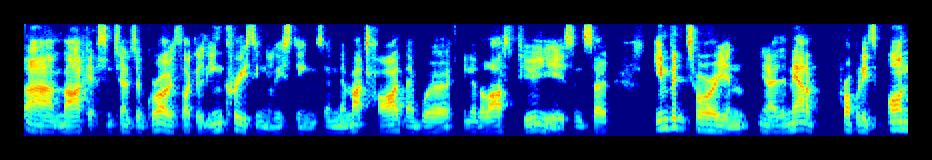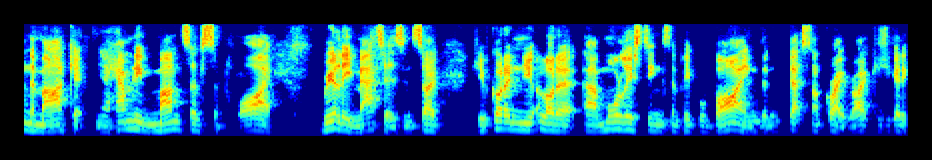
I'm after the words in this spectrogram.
uh, markets in terms of growth, like increasing listings, and they're much higher than they were, you know, the last few years. And so, inventory and you know the amount of properties on the market, you know, how many months of supply really matters. And so, if you've got a, new, a lot of uh, more listings than people buying, then that's not great, right? Because you get a,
